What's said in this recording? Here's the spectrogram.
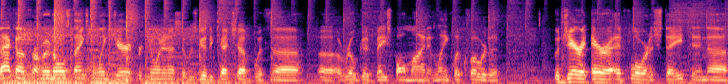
Back on Front Row Noles. Thanks to Link Jarrett for joining us. It was good to catch up with uh, a real good baseball mind. And Link, look forward to the Jarrett era at Florida State. And uh,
